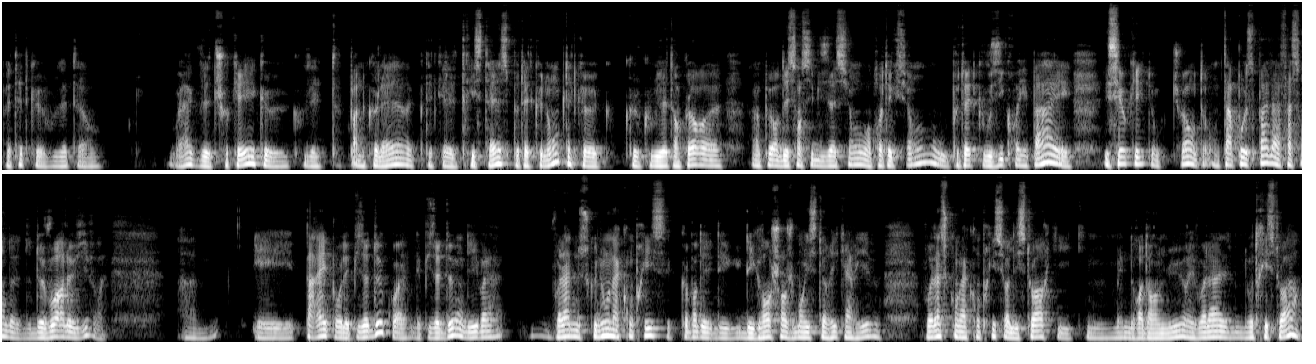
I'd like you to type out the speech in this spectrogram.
peut-être que vous êtes euh, voilà, que vous êtes choqué, que, que vous êtes pas de colère, peut-être qu'il y a de tristesse, peut-être que non, peut-être que, que, que, vous êtes encore euh, un peu en désensibilisation ou en protection, ou peut-être que vous y croyez pas, et, et c'est ok. Donc tu vois, on, t'impose pas la façon de, de devoir le vivre. Euh, et pareil pour l'épisode 2, quoi. L'épisode 2, on dit voilà, voilà ce que nous on a compris, c'est comment des, des, grands changements historiques arrivent. Voilà ce qu'on a compris sur l'histoire qui, qui, nous mène droit dans le mur, et voilà notre histoire.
